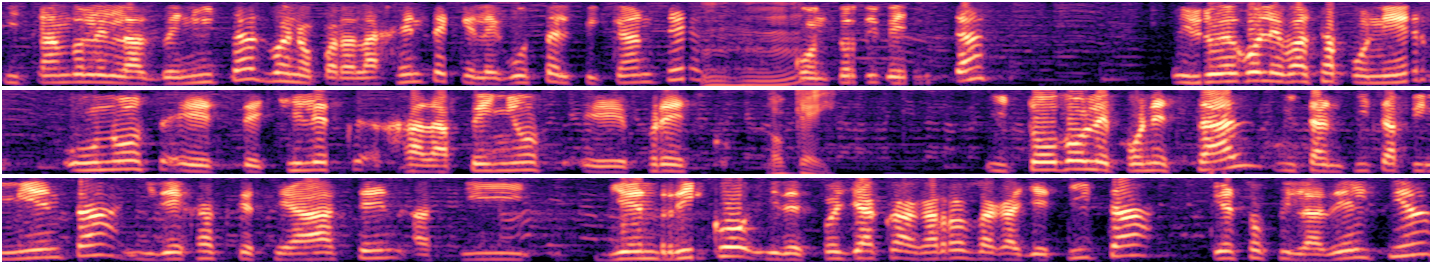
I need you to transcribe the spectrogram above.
quitándole las venitas. Bueno, para la gente que le gusta el picante, con todo y venitas. Y luego le vas a poner unos este, chiles jalapeños eh, frescos. Ok. Y todo le pones sal y tantita pimienta y dejas que se hacen así bien rico. Y después ya agarras la galletita, queso Filadelfia,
